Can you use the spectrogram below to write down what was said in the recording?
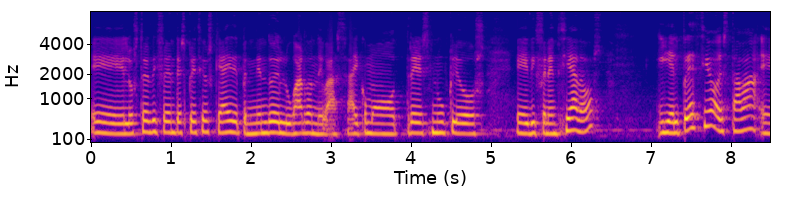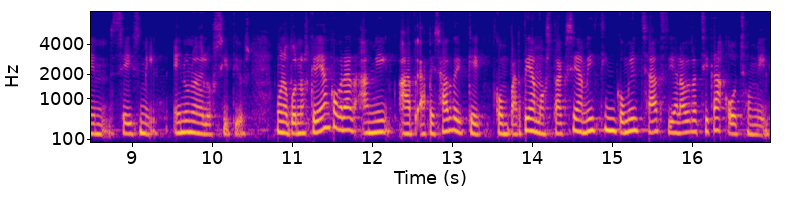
eh, los tres diferentes precios que hay dependiendo del lugar donde vas. Hay como tres núcleos eh, diferenciados y el precio estaba en 6.000 en uno de los sitios. Bueno, pues nos querían cobrar a mí, a, pesar de que compartíamos taxi, a mí 5.000 chats y a la otra chica 8.000.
